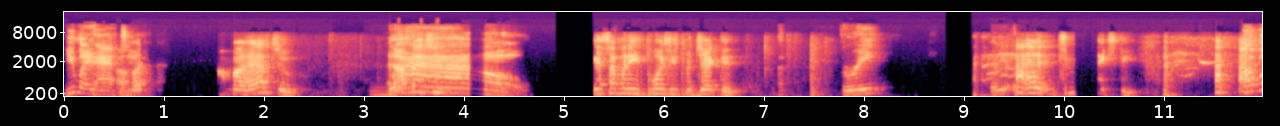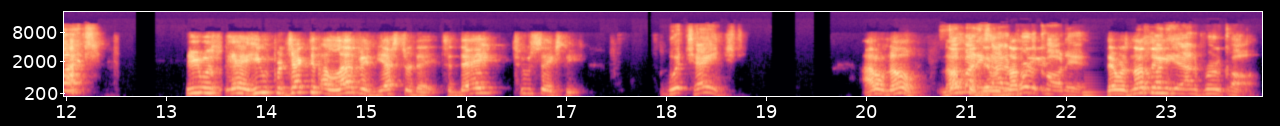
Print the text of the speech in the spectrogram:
You might have to. I might, I might have to. I bet you- wow. Guess how many points he's projected? Three. I 260. How much? He was yeah, he was projected 11 yesterday. Today, 260. What changed? I don't know. Nothing. Somebody's out of nothing. protocol then. There was nothing. Somebody out of protocol.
